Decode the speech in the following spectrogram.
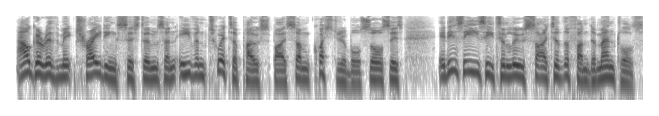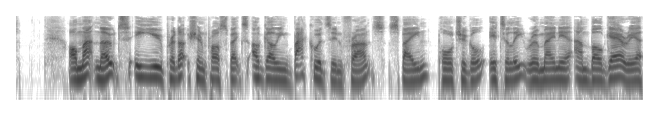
algorithmic trading systems, and even Twitter posts by some questionable sources, it is easy to lose sight of the fundamentals. On that note, EU production prospects are going backwards in France, Spain, Portugal, Italy, Romania, and Bulgaria,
